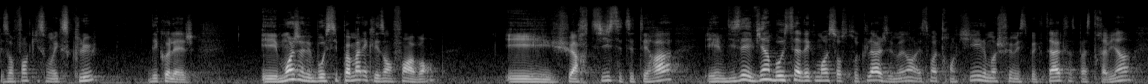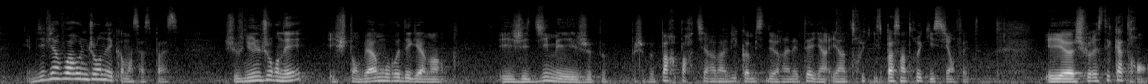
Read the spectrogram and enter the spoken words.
les enfants qui sont exclus des collèges. Et moi, j'avais bossé pas mal avec les enfants avant. Et je suis artiste, etc. Et il me disait, viens bosser avec moi sur ce truc-là. Je disais, mais non, laisse-moi tranquille. Moi, je fais mes spectacles, ça se passe très bien. Il me dit, viens voir une journée, comment ça se passe. Je suis venu une journée et je suis tombé amoureux des gamins. Et j'ai dit, mais je peux, je peux pas repartir à ma vie comme si de rien n'était. Il y a un truc, il se passe un truc ici, en fait. Et euh, je suis resté 4 ans.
